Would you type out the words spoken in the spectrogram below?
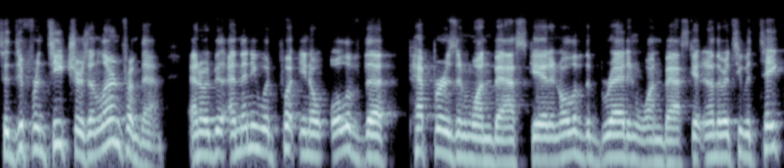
to different teachers and learn from them. And be, and then he would put, you know, all of the peppers in one basket and all of the bread in one basket. In other words, he would take,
